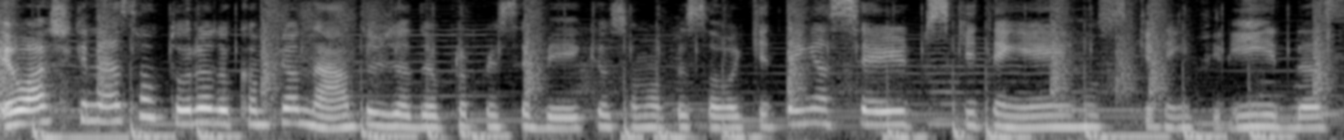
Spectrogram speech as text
Eu acho que nessa altura do campeonato já deu para perceber que eu sou uma pessoa que tem acertos, que tem erros, que tem feridas.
